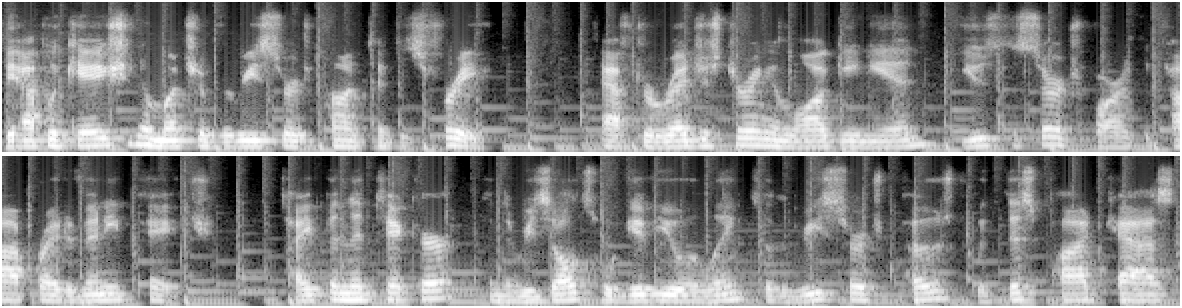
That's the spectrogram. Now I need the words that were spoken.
The application and much of the research content is free. After registering and logging in, use the search bar at the top right of any page. Type in the ticker, and the results will give you a link to the research post with this podcast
